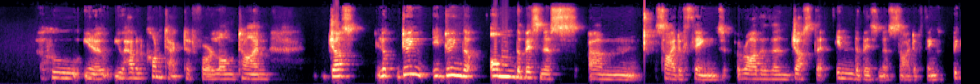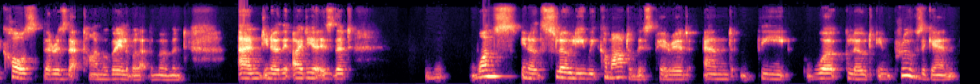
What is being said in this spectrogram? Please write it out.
who you know you haven't contacted for a long time just look doing doing the on the business um, side of things rather than just the in the business side of things because there is that time available at the moment. And you know the idea is that once you know slowly we come out of this period and the workload improves again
